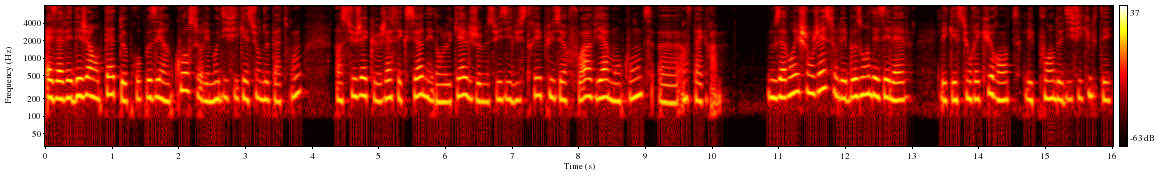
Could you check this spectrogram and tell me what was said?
Elles avaient déjà en tête de proposer un cours sur les modifications de patron un sujet que j'affectionne et dans lequel je me suis illustrée plusieurs fois via mon compte euh, Instagram. Nous avons échangé sur les besoins des élèves, les questions récurrentes, les points de difficulté.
